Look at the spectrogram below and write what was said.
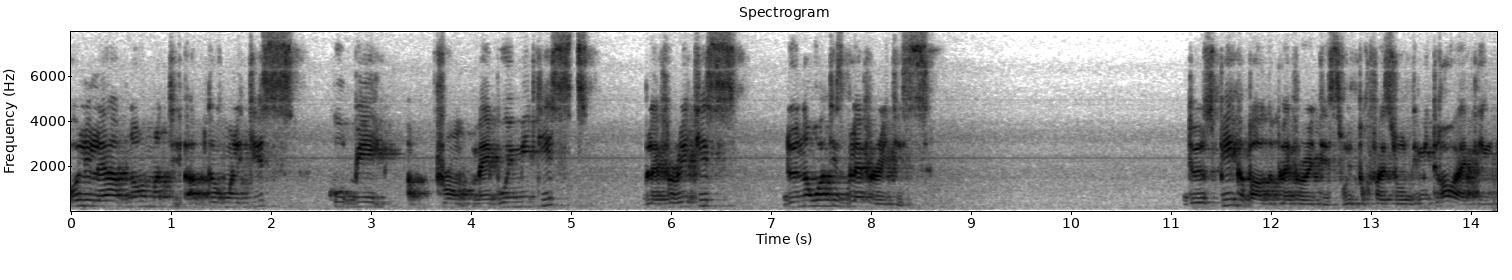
Oily layer abnormalities could be uh, from meibomitis, blepharitis. Do you know what is blepharitis? Do you speak about the blepharitis with Professor Dimitrov, I think?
